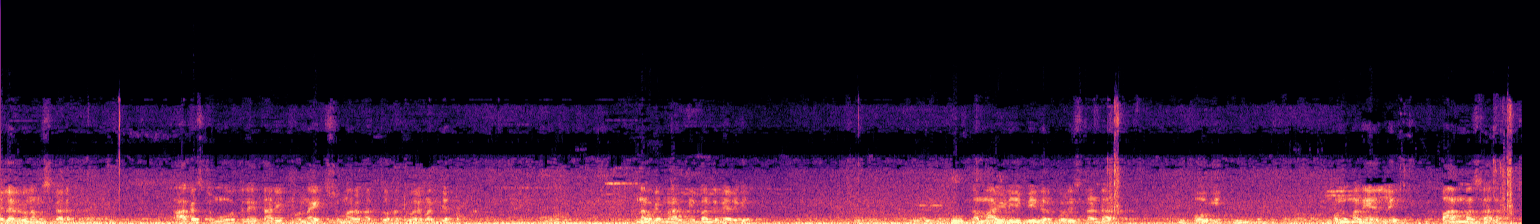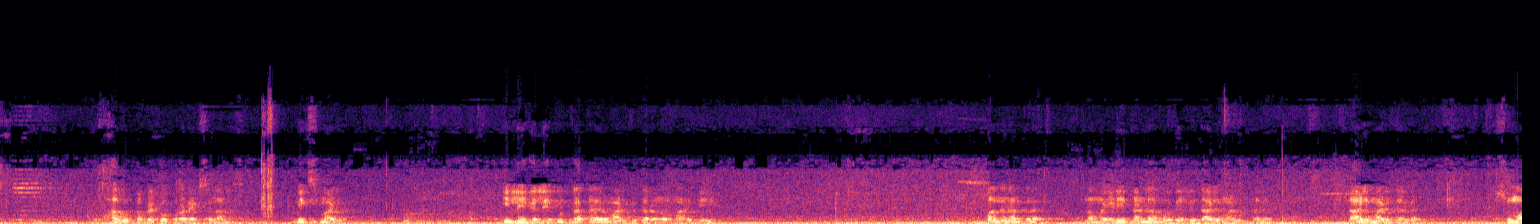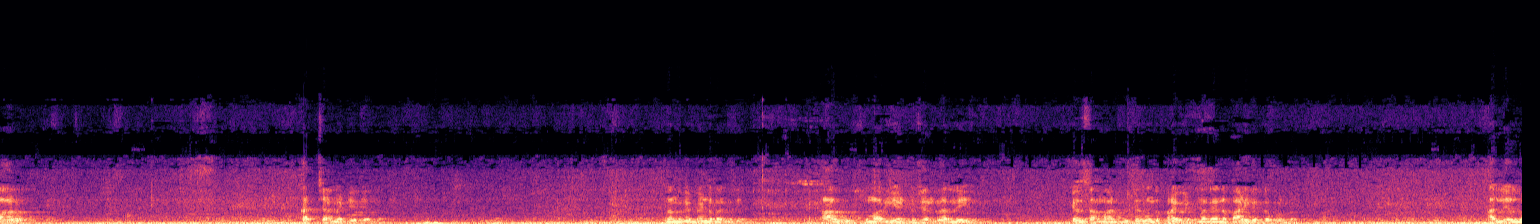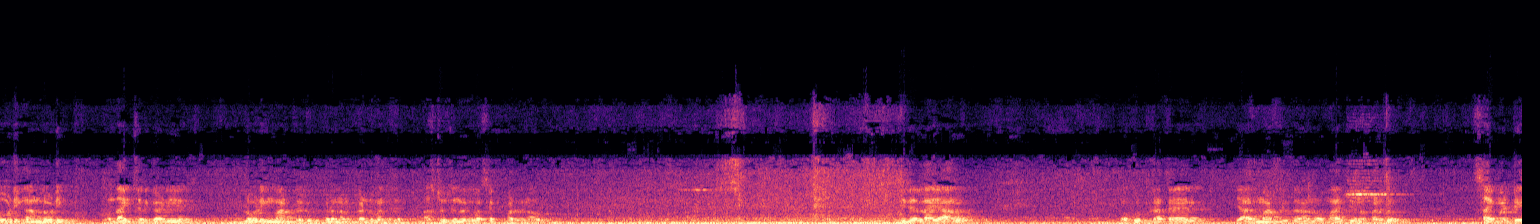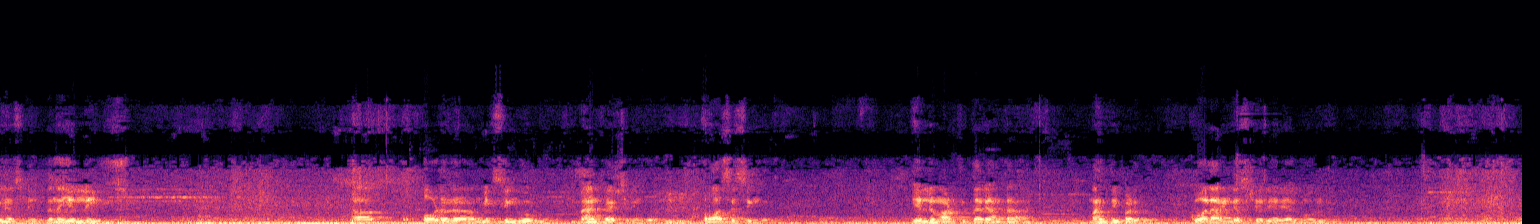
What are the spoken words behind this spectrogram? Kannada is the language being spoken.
ಎಲ್ಲರಿಗೂ ನಮಸ್ಕಾರ. ಆಗಸ್ಟ್ ಮೂವತ್ತನೇ ತಾರೀಕು ನೈಟ್ ಸುಮಾರು ಹತ್ತು ಹತ್ತುವರೆ ಮಧ್ಯ ನಮಗೆ ಮಾಹಿತಿ ಬಂದ ಮೇರೆಗೆ ನಮ್ಮ ಇಡೀ ಬೀದರ್ ಪೊಲೀಸ್ ತಂಡ ಹೋಗಿ ಒಂದು ಮನೆಯಲ್ಲಿ ಪಾನ್ ಮಸಾಲ ಹಾಗೂ ಟೊಬ್ಯಾಕೋ ಪ್ರಾಡಕ್ಟ್ಸ್ ಅನ್ನು ಮಿಕ್ಸ್ ಮಾಡಿ ಇಲ್ಲಿಗಲ್ಲಿ ಗುಟ್ಕಾ ತಯಾರು ಮಾಡ್ತಿದ್ದಾರೆ ಅನ್ನೋ ಮಾಹಿತಿ ಬಂದ ನಂತರ ನಮ್ಮ ಇಡೀ ತಂಡ ಹೋಗಿ ಅಲ್ಲಿ ದಾಳಿ ಮಾಡಿದ್ದಾರೆ. ದಾಳಿ ಮಾಡಿದಾಗ ಸುಮಾರು ಕಚ್ಚಾ ಮೆಟೀರಿಯಲ್ ನಮಗೆ ಕಂಡು ಬಂದಿದೆ. ಹಾಗೂ ಸುಮಾರು ಎಂಟು ಜನರಲ್ಲಿ ಕೆಲಸ ಮಾಡ್ತಿದ್ದಾರೆ ಒಂದು ಪ್ರೈವೇಟ್ ಮನೆಯನ್ನು ಬಾಡಿಗೆ ತಗೊಂಡು ಅಲ್ಲೇ ಲೋಡಿಂಗ್ ಅನ್ಲೋಡಿಂಗ್ ಒಂದು ಐಚರ್ ಗಾಡಿ ಲೋಡಿಂಗ್ ಮಾಡ್ತಾ ಕೂಡ ನಮ್ಗೆ ಕಂಡು ಬಂದಿದೆ. ಅಷ್ಟು ಜನರಿಗೆ ವಸತಿ ಪಡೆದ ನಾವು. ಇದೆಲ್ಲ ಯಾರು ಗುಟ್ಕಾ ತಯಾರಿ ಯಾರು ಮಾಡ್ತಿದ್ದಾರೆ ಅನ್ನೋ ಮಾಹಿತಿಯನ್ನು ಪಡೆದು ಸೈಮಲ್ಟೇನಿಯಸ್ಲಿ ಇದನ್ನು ಎಲ್ಲಿ ಪೌಡರ್ ಮಿಕ್ಸಿಂಗು ಮ್ಯಾನುಫ್ಯಾಕ್ಚರಿಂಗು ಪ್ರಾಸೆಸಿಂಗು ಎಲ್ಲಿ ಮಾಡ್ತಿದ್ದಾರೆ ಅಂತ ಮಾಹಿತಿ ಪಡೆದು ಕೋಲಾರ್ ಇಂಡಸ್ಟ್ರಿಯಲ್ ಏರಿಯಾಗೆ ಹೋಗಿ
